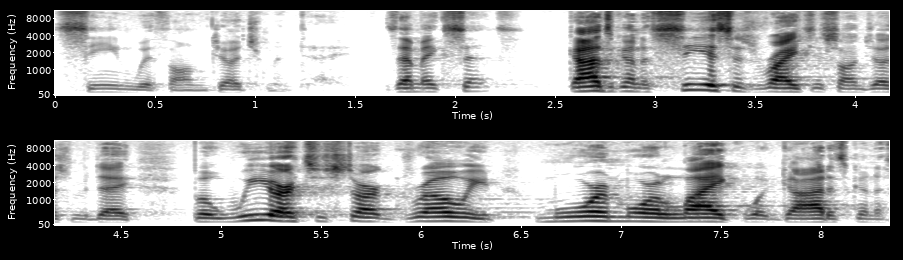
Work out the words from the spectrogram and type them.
seen with on Judgment Day. Does that make sense? God's going to see us as righteous on Judgment Day, but we are to start growing more and more like what God is going to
